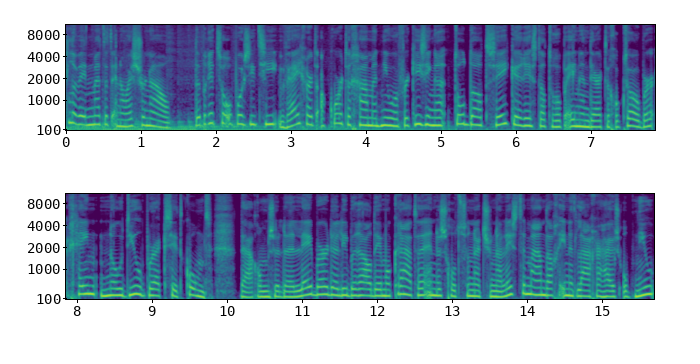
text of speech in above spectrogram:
Lot met het NOS Journaal. De Britse oppositie weigert akkoord te gaan met nieuwe verkiezingen... totdat zeker is dat er op 31 oktober geen no-deal Brexit komt. Daarom zullen Labour, de Liberaal-Democraten en de Schotse nationalisten... maandag in het Lagerhuis opnieuw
